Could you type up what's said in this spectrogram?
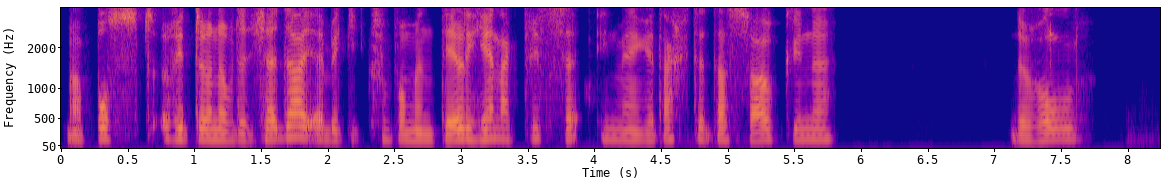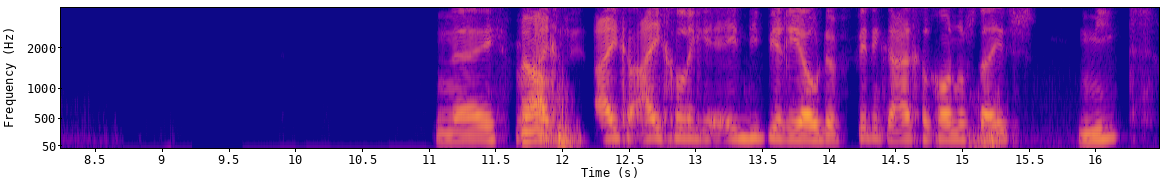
Maar post Return of the Jedi heb ik momenteel geen actrice in mijn gedachten. Dat zou kunnen de rol. Nee, maar Ja. eigenlijk, eigenlijk, eigenlijk in die periode vind ik eigenlijk gewoon nog steeds niet.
